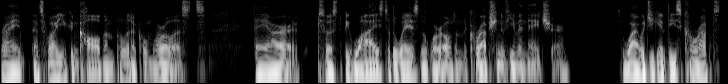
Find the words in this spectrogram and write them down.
right? That's why you can call them political moralists. They are supposed to be wise to the ways of the world and the corruption of human nature. So why would you give these corrupt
